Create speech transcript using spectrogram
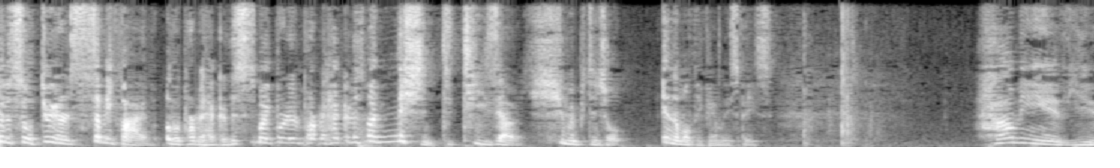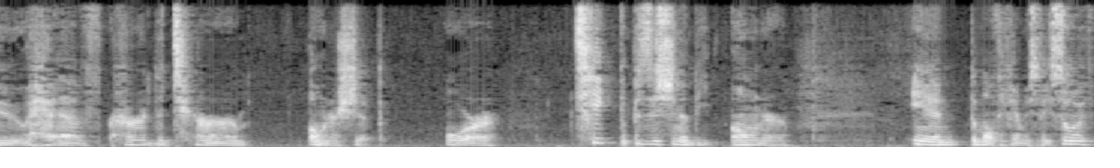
episode 375 of Apartment Hacker. This is Mike Bird Apartment Hacker. It's my mission to tease out human potential in the multifamily space. How many of you have heard the term ownership or take the position of the owner in the multifamily space? So if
